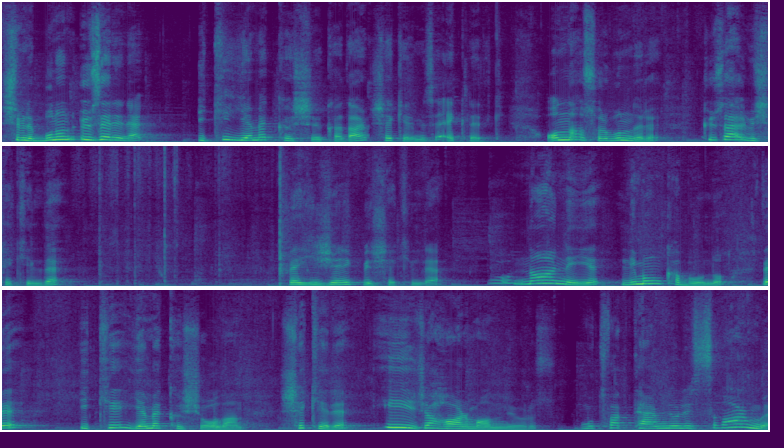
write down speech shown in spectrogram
Şimdi bunun üzerine 2 yemek kaşığı kadar şekerimizi ekledik. Ondan sonra bunları güzel bir şekilde ve hijyenik bir şekilde bu naneyi, limon kabuğunu ve 2 yemek kaşığı olan şekeri iyice harmanlıyoruz. Mutfak terminolojisi var mı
